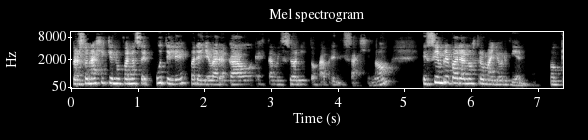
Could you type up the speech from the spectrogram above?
personajes que nos van a ser útiles para llevar a cabo esta misión y estos aprendizajes, ¿no? Es siempre para nuestro mayor bien. ¿ok?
